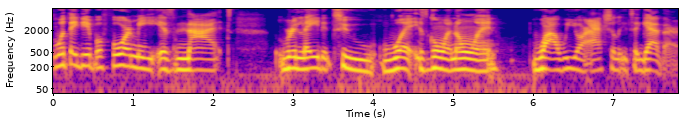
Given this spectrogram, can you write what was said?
what they did before me is not related to what is going on while we are actually together.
